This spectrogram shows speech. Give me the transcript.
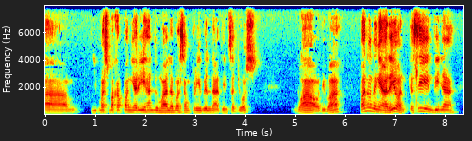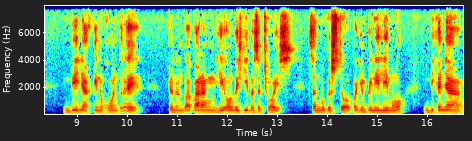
um, mas makapangyarihan lumalabas ang free will natin sa Diyos? Wow, di ba? Paano nangyari yon? Kasi hindi niya hindi niya kinukontra eh. Ganun ba? Parang he always give us a choice. San mo gusto? Pag yung pinili mo, hindi kanya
